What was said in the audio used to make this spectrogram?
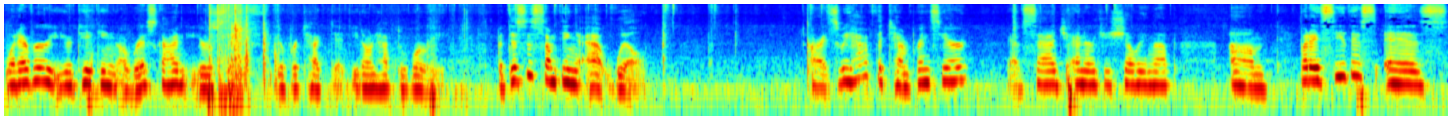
whatever you're taking a risk on, you're safe. You're protected. You don't have to worry. But this is something at will. All right, so we have the temperance here. We have Sag energy showing up. Um, but I see this as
